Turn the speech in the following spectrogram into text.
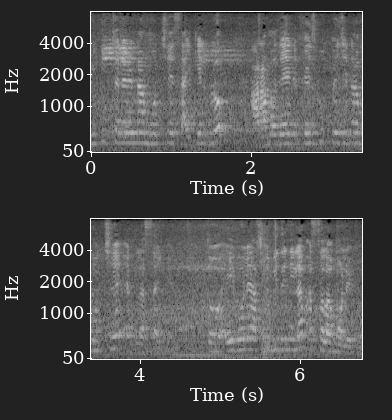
ইউটিউব চ্যানেলের নাম হচ্ছে সাইকেল ব্লগ আর আমাদের ফেসবুক পেজের নাম হচ্ছে অ্যাটলাস সাইকেল তো এই বলে আজকে বিদায় নিলাম। আসসালামু আলাইকুম।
